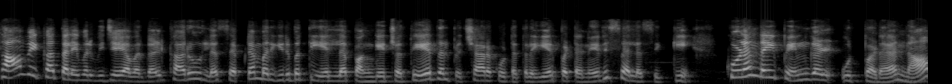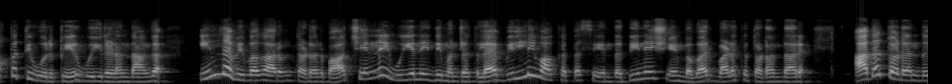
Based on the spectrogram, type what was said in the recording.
தாவேகா தலைவர் விஜய் அவர்கள் கரூர்ல செப்டம்பர் இருபத்தி ஏழுல பங்கேற்ற தேர்தல் பிரச்சார கூட்டத்துல ஏற்பட்ட நெரிசல்ல சிக்கி குழந்தை பெண்கள் உட்பட நாற்பத்தி ஒரு பேர் உயிரிழந்தாங்க. இந்த விவகாரம் தொடர்பா சென்னை உயர்நீதிமன்றத்துல வில்லிவாக்கத்தை சேர்ந்த தினேஷ் என்பவர் வழக்கு தொடர்ந்தாரு. அதை தொடர்ந்து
